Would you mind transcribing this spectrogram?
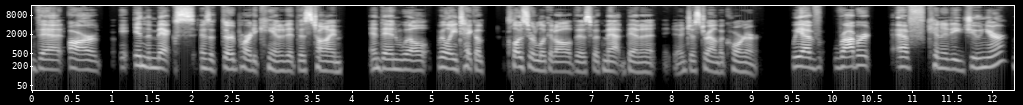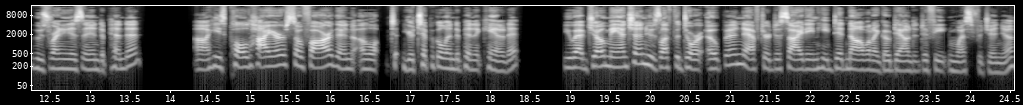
that are in the mix as a third party candidate this time. And then we'll really take a closer look at all of this with Matt Bennett uh, just around the corner. We have Robert F. Kennedy Jr., who's running as an independent. Uh, he's polled higher so far than a, t- your typical independent candidate. You have Joe Manchin, who's left the door open after deciding he did not want to go down to defeat in West Virginia.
